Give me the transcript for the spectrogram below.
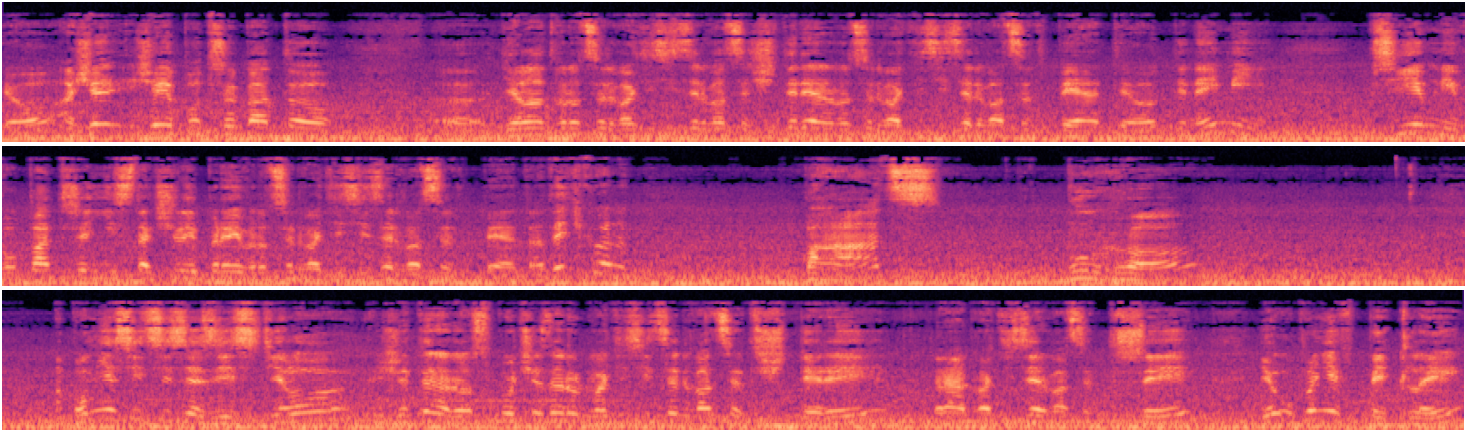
jo, a že, že je potřeba to eh, dělat v roce 2024 a v roce 2025, jo, ty nejméně příjemný opatření stačily prý v roce 2025 a teď bác, buho, a po měsíci se zjistilo, že ten rozpočet za rok 2024, teda 2023, je úplně v pytli,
